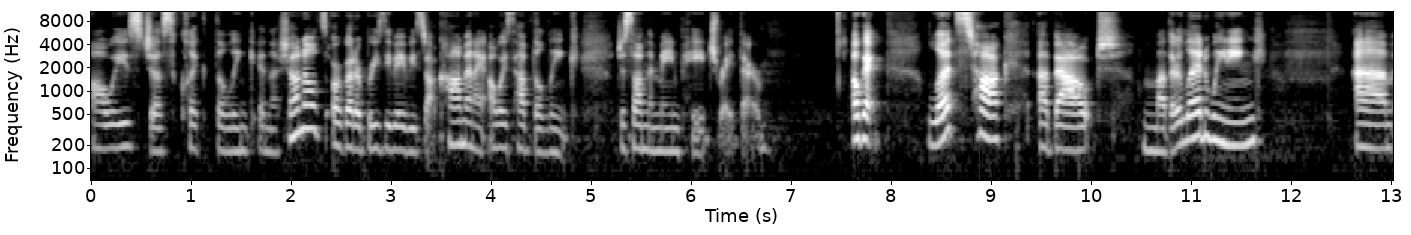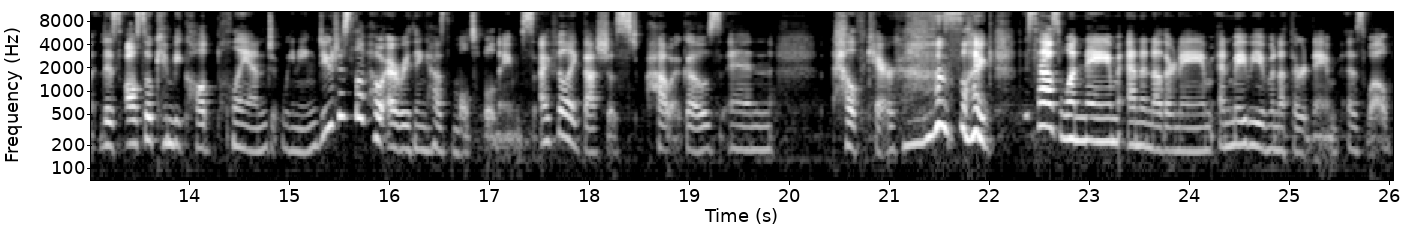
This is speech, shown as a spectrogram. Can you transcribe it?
always just click the link in the show notes or go to breezybabies.com. And I always have the link just on the main page right there. Okay, let's talk about mother led weaning. Um, this also can be called planned weaning. Do you just love how everything has multiple names? I feel like that's just how it goes in healthcare. it's like this has one name and another name, and maybe even a third name as well.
